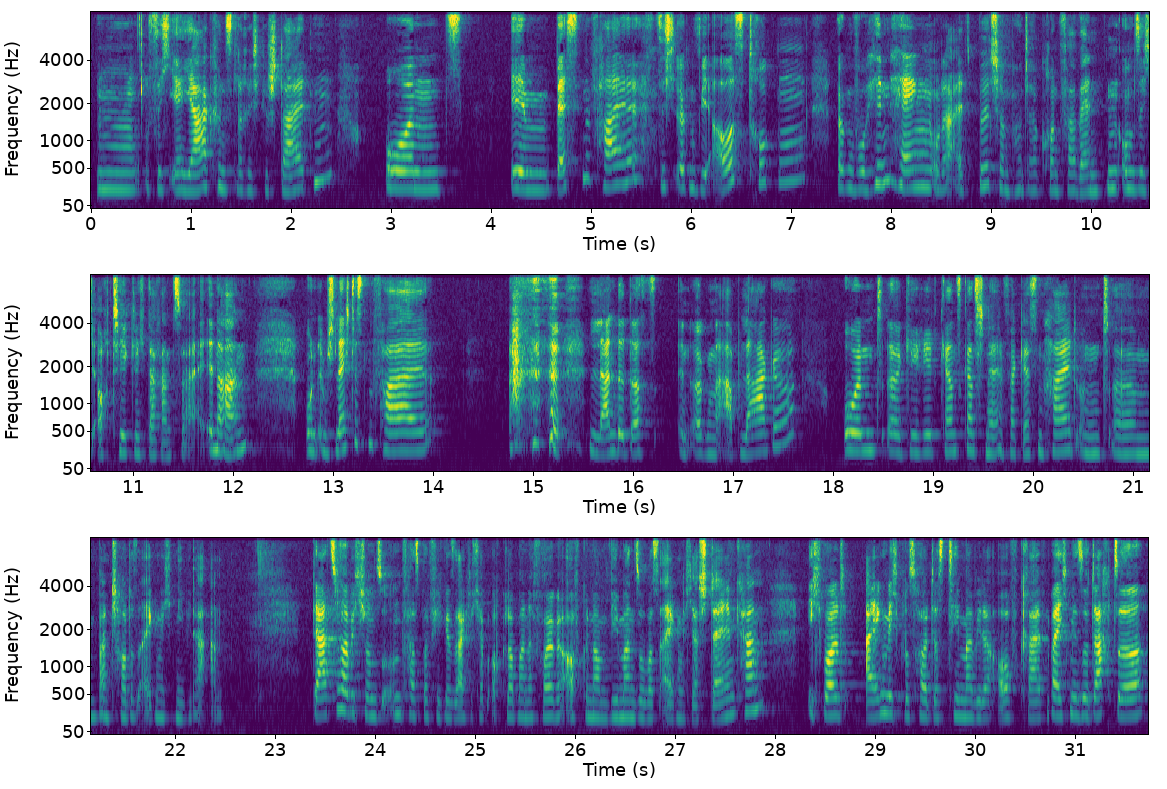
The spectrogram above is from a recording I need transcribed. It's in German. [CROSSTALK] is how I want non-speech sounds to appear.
mh, mm, sich ihr Jahr künstlerisch gestalten und im besten Fall sich irgendwie ausdrucken, irgendwo hinhängen oder als Bildschirmhintergrund verwenden, um sich auch täglich daran zu erinnern. Und im schlechtesten Fall [LAUGHS] landet das in irgendeiner Ablage und äh, gerät ganz, ganz schnell in Vergessenheit und ähm, man schaut es eigentlich nie wieder an. Dazu habe ich schon so unfassbar viel gesagt. Ich habe auch, glaube ich, mal eine Folge aufgenommen, wie man sowas eigentlich erstellen kann. Ich wollte eigentlich bloß heute das Thema wieder aufgreifen, weil ich mir so dachte,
